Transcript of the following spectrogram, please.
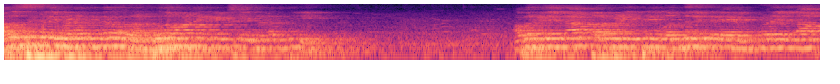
பரிசுகளை வழங்குகிற ஒரு அற்புதமான நிகழ்ச்சியை நடத்தி அவர்களெல்லாம் வரவழைத்து வந்திருக்கிற உங்களை எல்லாம்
